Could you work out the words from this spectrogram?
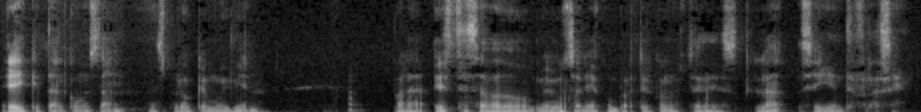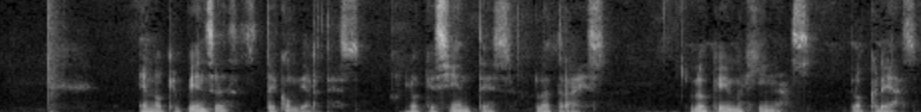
Hey, ¿qué tal? ¿Cómo están? Espero que muy bien. Para este sábado me gustaría compartir con ustedes la siguiente frase. En lo que piensas, te conviertes. Lo que sientes, lo atraes. Lo que imaginas, lo creas.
